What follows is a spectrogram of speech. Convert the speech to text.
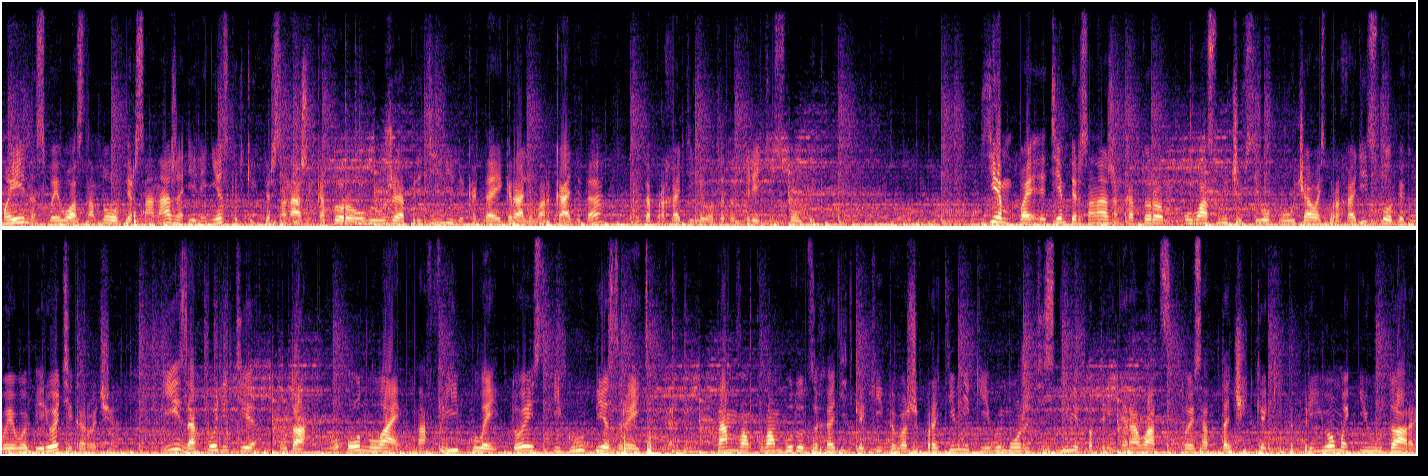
мейна, своего основного персонажа или нескольких персонажей, которого вы уже определили, когда играли в аркаде, да? Когда проходили вот этот третий столбик. Тем, по, тем персонажем, которым у вас лучше всего получалось проходить столбик, вы его берете, короче, и заходите туда, в онлайн, на free play, то есть игру без рейтинга. Там вам, к вам будут заходить какие-то ваши противники, и вы можете с ними потренироваться. То есть отточить какие-то приемы и удары.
